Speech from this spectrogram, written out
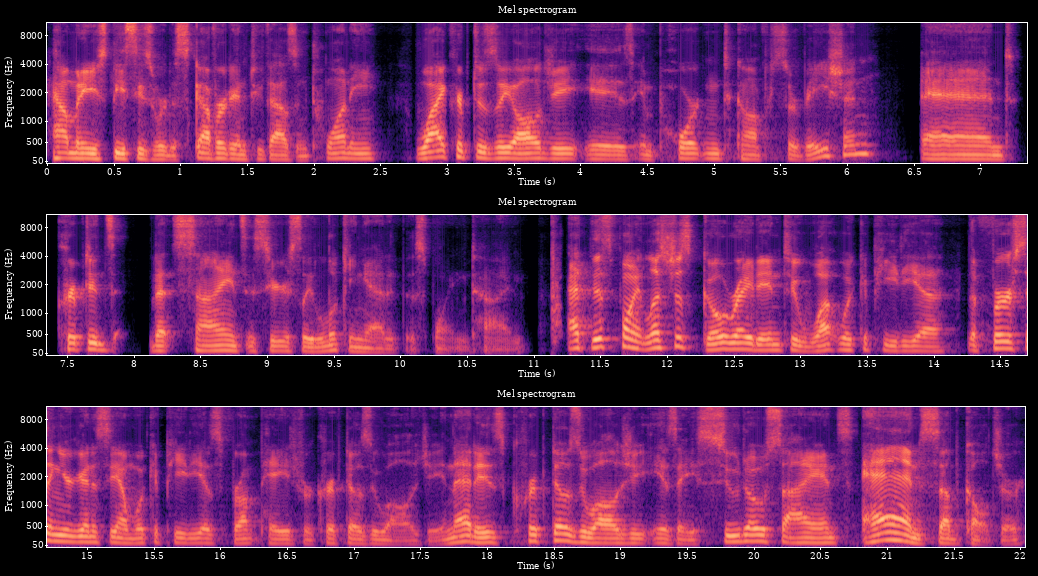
How many species were discovered in 2020? Why cryptozoology is important to conservation and cryptids that science is seriously looking at at this point in time. At this point, let's just go right into what Wikipedia. The first thing you're going to see on Wikipedia's front page for cryptozoology, and that is cryptozoology is a pseudoscience and subculture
